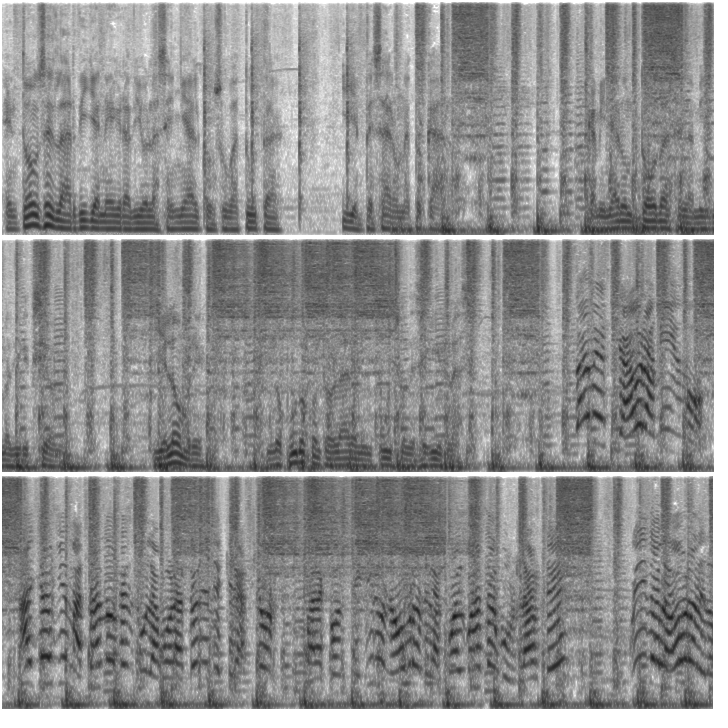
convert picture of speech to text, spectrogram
Entonces la ardilla negra dio la señal con su batuta y empezaron a tocar. Caminaron todas en la misma dirección y el hombre no pudo controlar el impulso de seguirlas. ¿Sabes que ahora mismo hay alguien matándose en su laboratorio de creación para conseguir una obra de la cual vas a burlarte? Cuida la obra de los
